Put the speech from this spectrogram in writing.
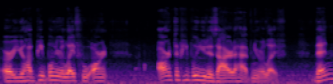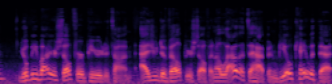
or you'll have people in your life who aren't aren't the people you desire to have in your life. Then you'll be by yourself for a period of time as you develop yourself and allow that to happen. Be okay with that.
